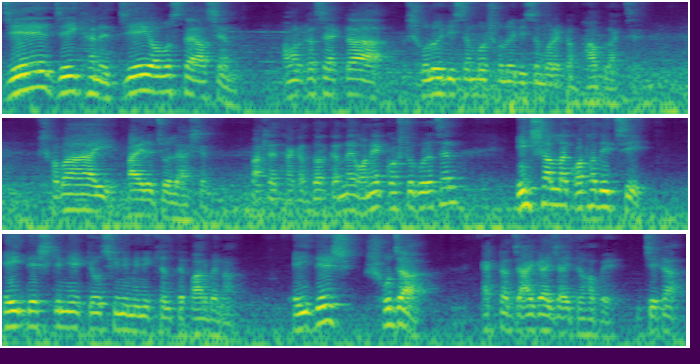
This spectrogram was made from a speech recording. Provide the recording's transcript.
যে যেইখানে যে অবস্থায় আছেন, আমার কাছে একটা ষোলোই ডিসেম্বর ষোলোই ডিসেম্বর একটা ভাব লাগছে। সবাই বাইরে চলে আসেন। বাসায় থাকার দরকার নাই। অনেক কষ্ট করেছেন। ইনশাল্লাহ কথা দিচ্ছি, এই দেশকে নিয়ে কেউ ছিনিমিনি খেলতে পারবে না। এই দেশ সোজা একটা জায়গায় যাইতে হবে, যেটা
